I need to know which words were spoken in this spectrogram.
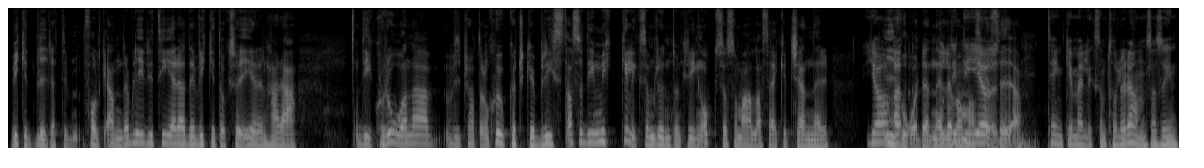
vilket blir att det, folk andra blir irriterade, vilket också är den här det är corona, vi pratar om sjuksköterskebrist, alltså det är mycket liksom runt omkring också som alla säkert känner Ja, i vården eller vad man ska säga. tänker med liksom tolerans, alltså in,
